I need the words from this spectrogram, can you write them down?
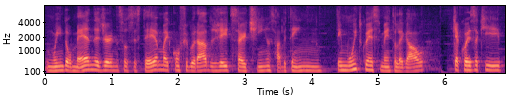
um Window Manager no seu sistema e configurar do jeito certinho, sabe? Tem, tem muito conhecimento legal, que é coisa que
